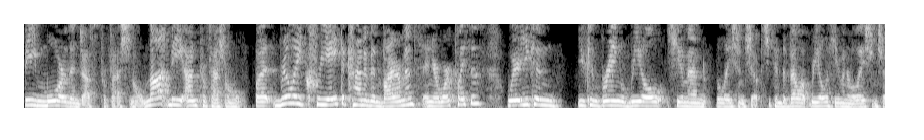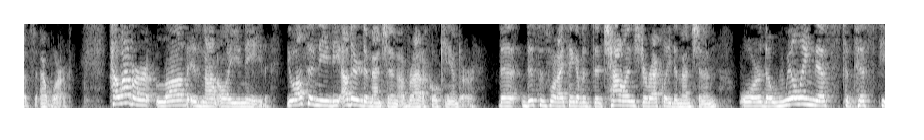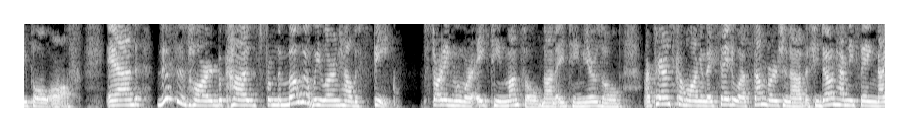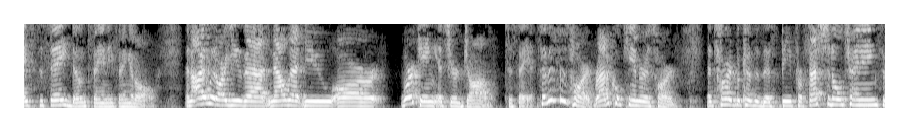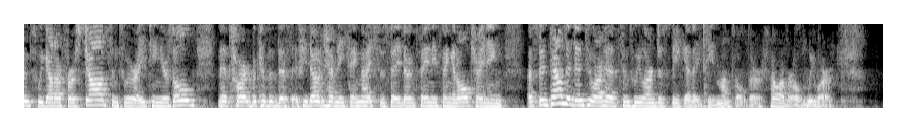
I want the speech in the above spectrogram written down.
be more than just professional, not be unprofessional, but really create the kind of environments in your workplaces where you can you can bring real human relationships. You can develop real human relationships at work. However, love is not all you need. You also need the other dimension of radical candor. That this is what I think of as the challenge directly dimension, or the willingness to piss people off. And this is hard because from the moment we learn how to speak, starting when we're 18 months old, not 18 years old, our parents come along and they say to us some version of, if you don't have anything nice to say, don't say anything at all. And I would argue that now that you are working, it's your job to say it. So this is hard. Radical candor is hard. It's hard because of this be professional training since we got our first job, since we were 18 years old. And it's hard because of this if you don't have anything nice to say, don't say anything at all training that's been pounded into our head since we learned to speak at 18 months old or however old we were.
